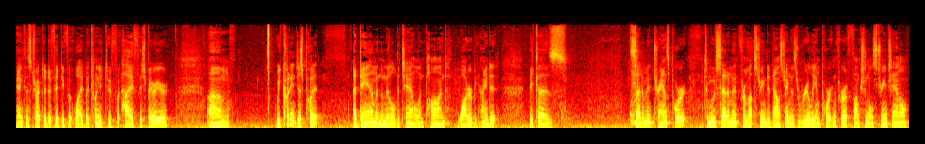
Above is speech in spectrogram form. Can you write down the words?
and constructed a 50 foot wide by 22 foot high fish barrier. Um, we couldn't just put a dam in the middle of the channel and pond water behind it because sediment transport, to move sediment from upstream to downstream is really important for a functional stream channel.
